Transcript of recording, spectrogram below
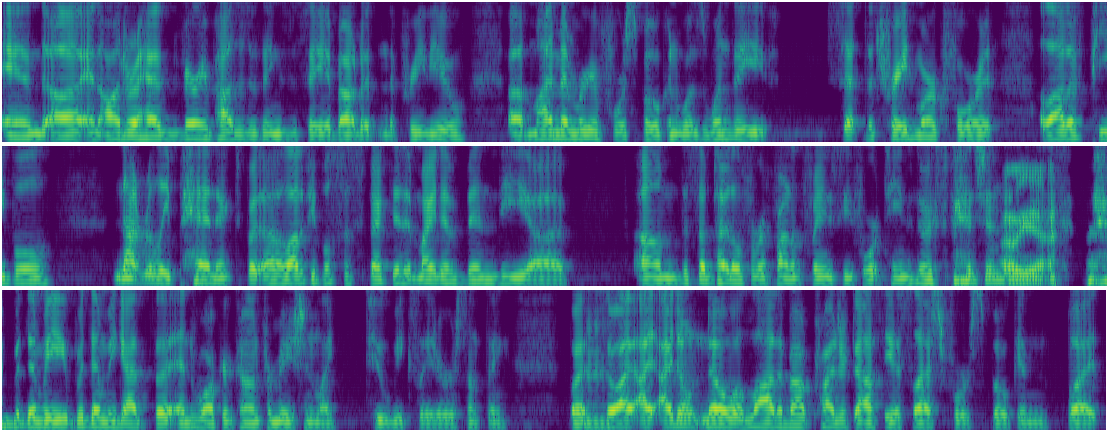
and uh, and Audra had very positive things to say about it in the preview. Uh, my memory of Forspoken was when they set the trademark for it. A lot of people, not really panicked, but a lot of people suspected it might have been the uh, um, the subtitle for Final Fantasy XIV's new expansion. Oh yeah, but then we but then we got the Endwalker confirmation like two weeks later or something. But mm. so I, I don't know a lot about Project Athia slash Forspoken, but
